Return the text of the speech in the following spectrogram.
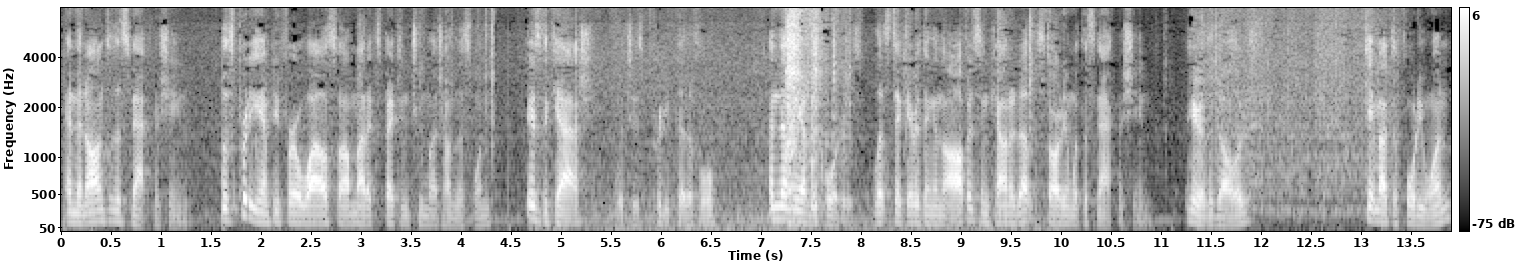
And then on to the snack machine. It was pretty empty for a while, so I'm not expecting too much on this one. Here's the cash, which is pretty pitiful. And then we have the quarters. Let's take everything in the office and count it up, starting with the snack machine. Here are the dollars. Came out to 41,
